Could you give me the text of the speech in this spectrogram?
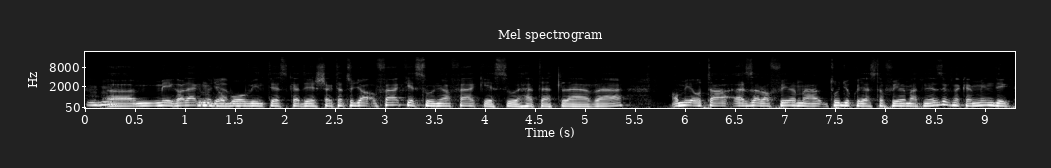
uh-huh. még a legnagyobb Igen. óvintézkedések, tehát hogy a felkészülni a felkészülhetetlenre, amióta ezzel a filmmel, tudjuk, hogy ezt a filmet nézzük, nekem mindig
